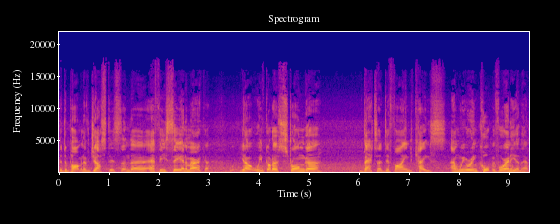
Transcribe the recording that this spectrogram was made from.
the Department of Justice and the FTC in America. You know, we've got a stronger better defined case, and we were in court before any of them.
